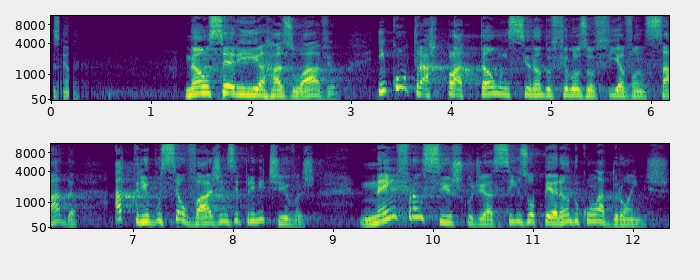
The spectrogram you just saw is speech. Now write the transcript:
dizendo. Não seria razoável encontrar Platão ensinando filosofia avançada a tribos selvagens e primitivas, nem Francisco de Assis operando com ladrões.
